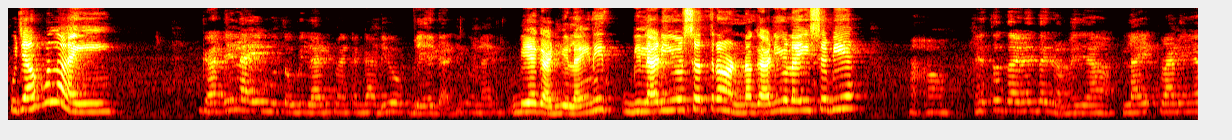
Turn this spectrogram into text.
પૂજા હું લાવી ગાડી લાવી હું તો બિલાડી માટે ગાડીઓ બે ગાડીઓ લાવી બે ગાડીઓ લાવી નહીં બિલાડીઓ છે ત્રણ ને ગાડીઓ લાવી છે બે? હા એ તો દરે દરે રમે જા લાઇટ વાળી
